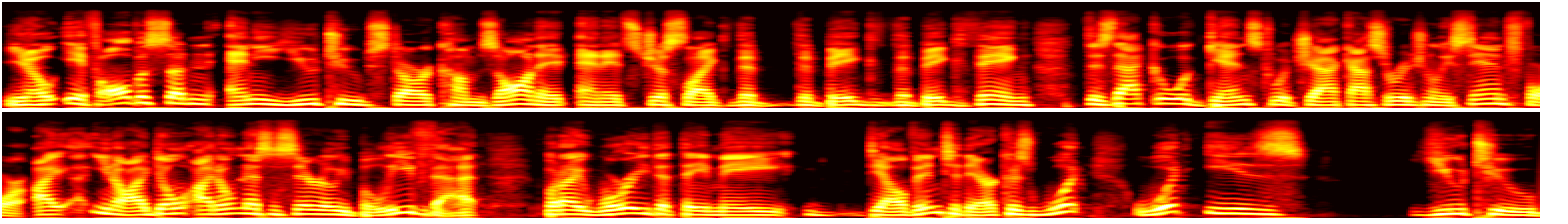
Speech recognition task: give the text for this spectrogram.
You know, if all of a sudden any YouTube star comes on it and it's just like the the big the big thing, does that go against what Jackass originally stands for? I you know I don't I don't necessarily believe that, but I worry that they may delve into there because what what is YouTube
